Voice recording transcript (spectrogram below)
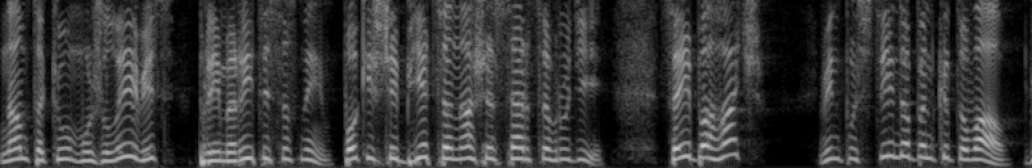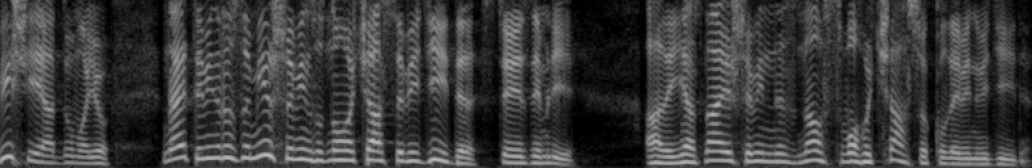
нам таку можливість примиритися з ним, поки ще б'ється наше серце в груді. Цей багач, він постійно бенкетував. Більше, я думаю, знаєте, він розумів, що він з одного часу відійде з цієї землі. Але я знаю, що він не знав свого часу, коли він відійде.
